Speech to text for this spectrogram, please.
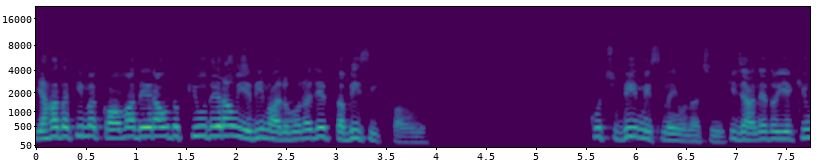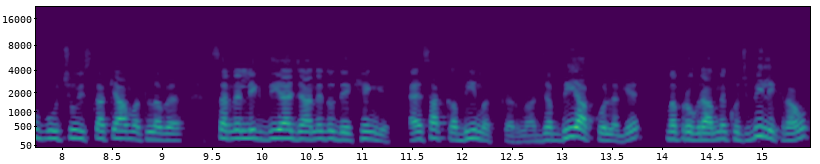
यहाँ तक कि मैं कॉमा दे रहा हूँ तो क्यों दे रहा हूँ, ये भी मालूम होना चाहिए, तभी सीख पाओगे। कुछ भी मिस नहीं होना चाहिए कि जाने दो, ये क्यों पूछूँ? इसका क्या मतलब है? सर ने लिख दिया है, जाने दो, देखेंगे। ऐसा कभी मत करना। जब भी आपको लगे, मैं प्रोग्राम में कुछ भी लिख रहा हूँ,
